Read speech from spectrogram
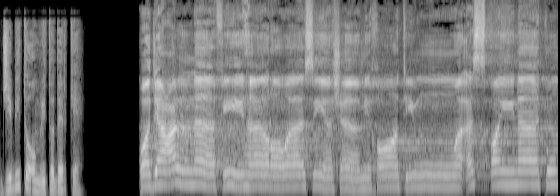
জীবিত অমৃতদেরকে وجعلنا فيها رواسي شامخات وأسقيناكم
